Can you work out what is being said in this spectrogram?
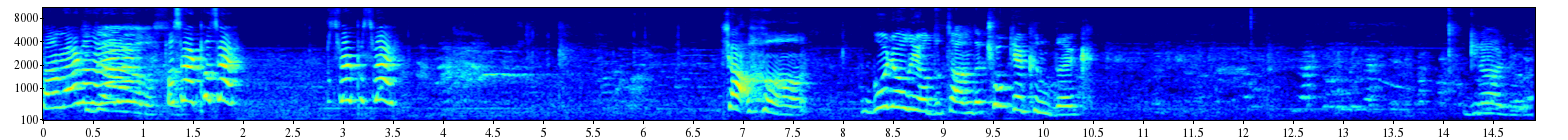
Tamam ver bana ver. yolasın. Pas ver pas ver. Pas ver pas ver. Ya gol oluyordu tam da çok yakındık. Yine öldüm.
